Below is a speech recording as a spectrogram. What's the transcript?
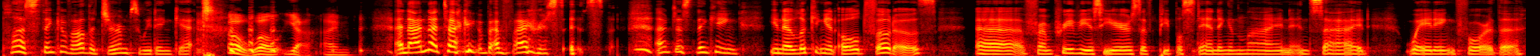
Plus, think of all the germs we didn't get. oh well, yeah. I'm and I'm not talking about viruses. I'm just thinking, you know, looking at old photos uh, from previous years of people standing in line inside waiting for the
